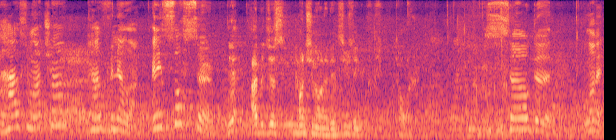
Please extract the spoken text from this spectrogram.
half matcha, half vanilla, and it's soft serve. Yeah, I've been just munching on it. It's usually taller. So good. Love it.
